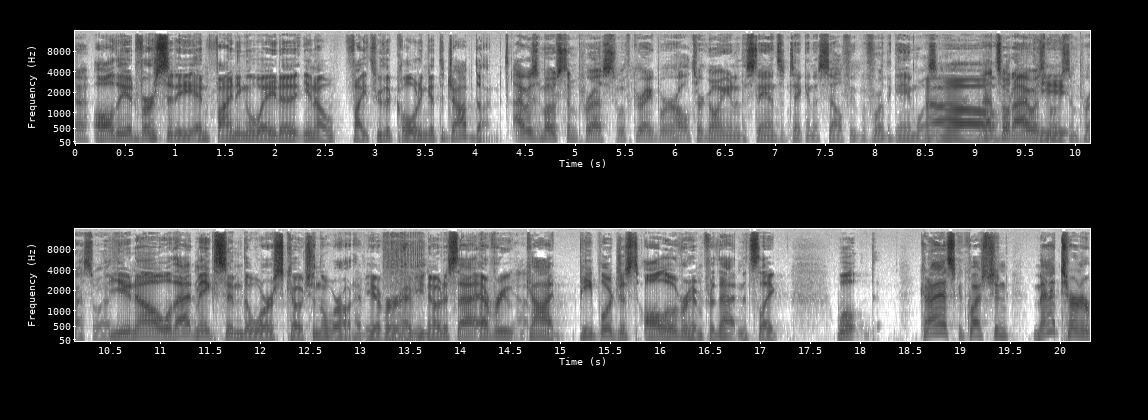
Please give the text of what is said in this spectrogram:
all the adversity and finding a way to you know fight through the cold and get the job done. I was most impressed with Greg Berhalter going into the stands and taking a selfie before the game was. Oh, over. That's what I was he- most impressed with. You know, well, that makes him the worst coach in the world. Have you ever have you noticed that? Every God, people are just all over him for that, and it's like, well, can I ask a question? Matt Turner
